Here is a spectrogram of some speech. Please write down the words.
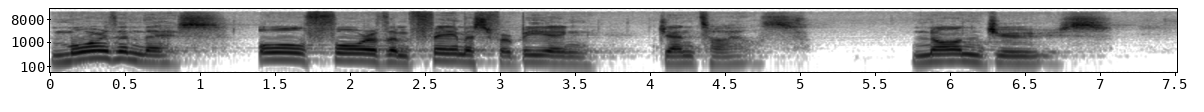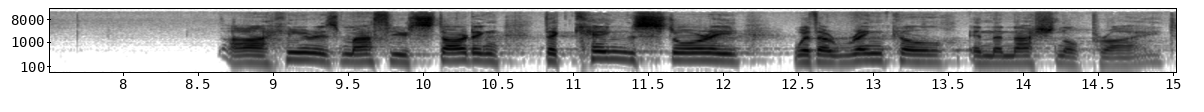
more than this, all four of them famous for being Gentiles, non Jews. Ah, here is Matthew starting the king's story with a wrinkle in the national pride.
